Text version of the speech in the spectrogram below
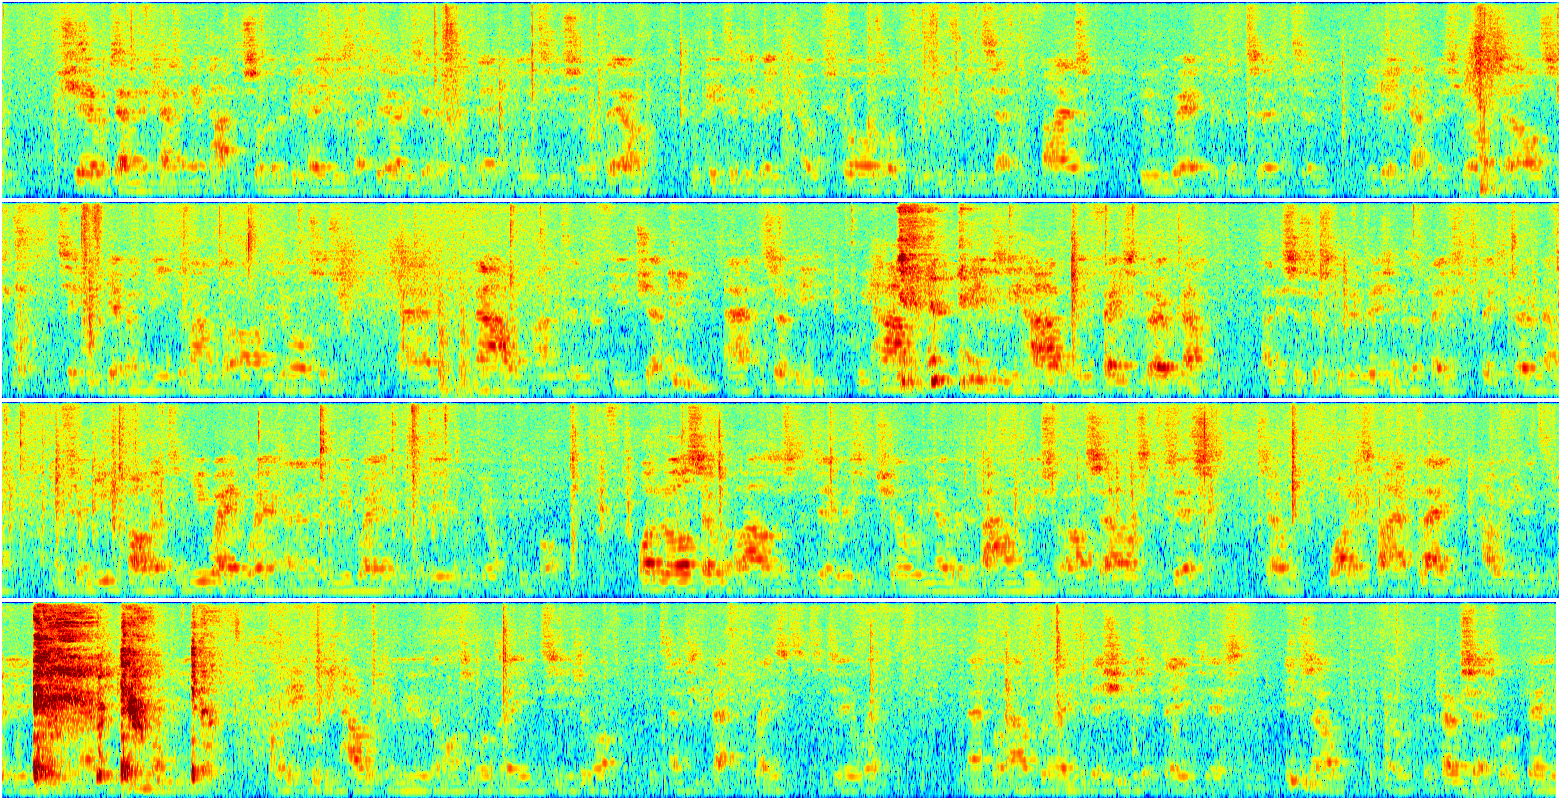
share with them the kind of impact of some of the behaviours that they are exhibiting in their communities. So if they are repeatedly making coke scores or repeatedly setting fires, we would work with them to, to negate that risk for ourselves, particularly given the demand on our resources now and in the future. Uh, and so the, we have previously had a FACE programme, and this is just a revision of the FACE, FACE programme into a new product, a new way of working and a new way of intervening with young people. What it also allows us to do is ensure we know where the boundaries for ourselves exist. So what is fair play, how we can intervene, young people, but equally how we can move them onto other agencies who are potentially better places to deal with mental health related issues if they exist. So the process would be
